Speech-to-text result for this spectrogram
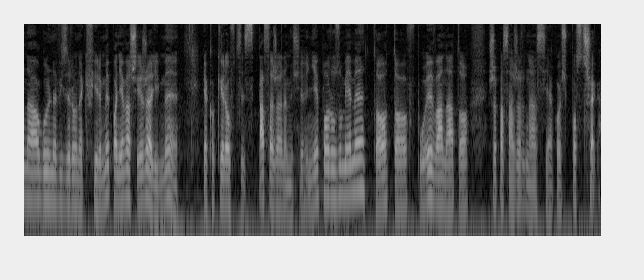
na ogólny wizerunek firmy, ponieważ jeżeli my jako kierowcy z pasażerem się nie porozumiemy, to to wpływa na to, że pasażer nas jakoś postrzega.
